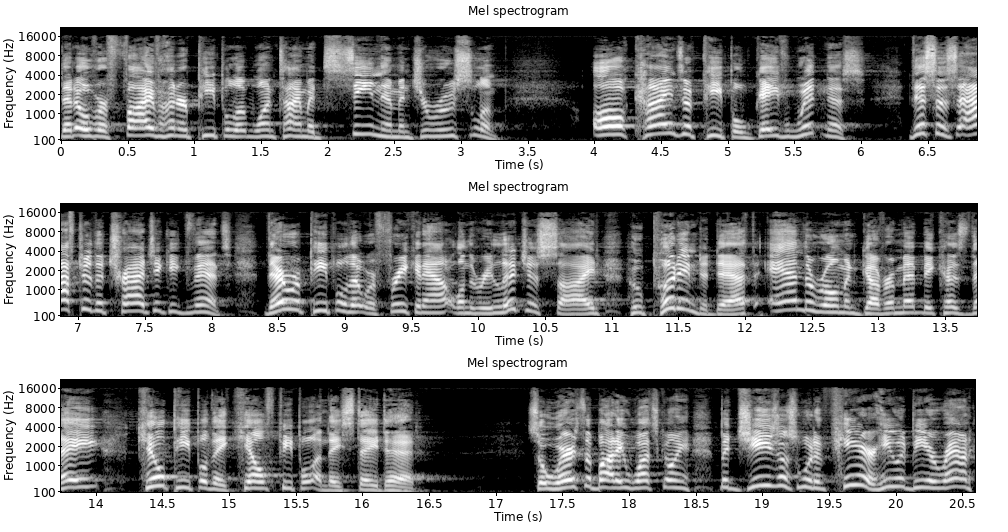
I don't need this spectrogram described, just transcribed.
that over 500 people at one time had seen him in Jerusalem. All kinds of people gave witness. This is after the tragic events. There were people that were freaking out on the religious side who put him to death and the Roman government because they kill people, they kill people, and they stay dead. So where's the body? What's going on? But Jesus would appear. He would be around.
